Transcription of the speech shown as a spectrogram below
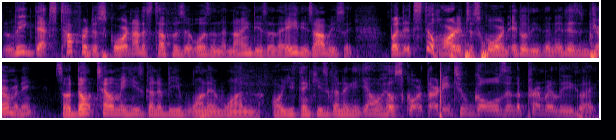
league that's tougher to score. Not as tough as it was in the 90s or the 80s, obviously, but it's still harder to score in Italy than it is in Germany. So don't tell me he's going to be one and one, or you think he's going to get yo he'll score 32 goals in the Premier League. Like,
